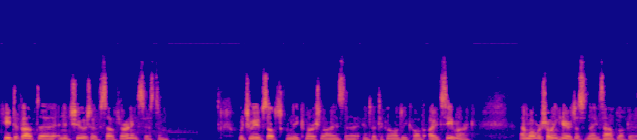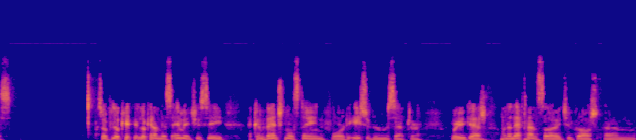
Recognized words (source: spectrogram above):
he developed uh, an intuitive self-learning system, which we have subsequently commercialized uh, into a technology called IHC-Mark. And what we're showing here is just an example of this. So if you look at, looking on this image, you see a conventional stain for the estrogen receptor, where you get, on the left-hand side, you've got um,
